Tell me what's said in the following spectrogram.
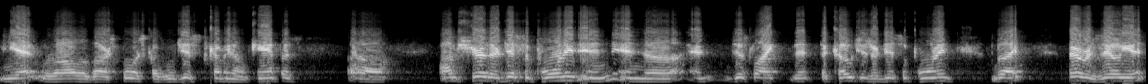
yet with all of our sports because we're just coming on campus. Uh, I'm sure they're disappointed, and and uh, and just like that, the coaches are disappointed, but they're resilient.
